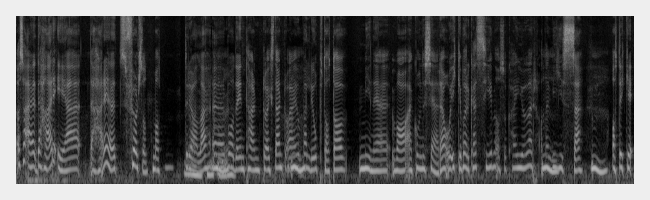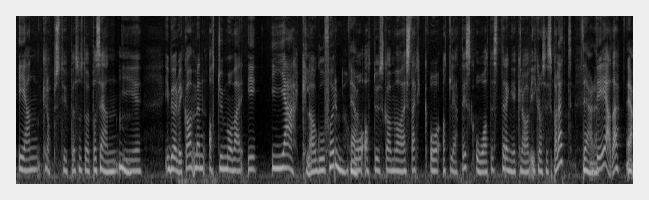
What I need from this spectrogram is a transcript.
Altså, er, det, her er, det her er et følsomt materiale, Ja, eh, både internt og eksternt. Og jeg er jo veldig opptatt av mine, hva jeg kommuniserer, og ikke bare hva jeg sier, men også hva jeg gjør. At jeg viser at det ikke er én kroppstype som står på scenen i, i Bjørvika, men at du må være i jækla god form, Ja. og at du skal være sterk og atletisk, og at det er strenge krav i klassisk ballett. Det er det. Det er det. Ja.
